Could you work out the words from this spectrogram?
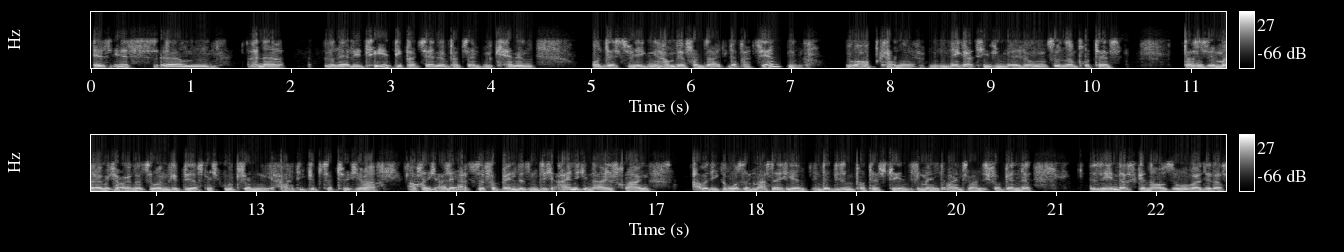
es ist ähm, eine Realität, die Patientinnen und Patienten kennen und deswegen haben wir von Seiten der Patienten überhaupt keine negativen Meldungen zu unserem Protest. Dass es immer irgendwelche Organisationen gibt, die das nicht gut finden, ja, die gibt es natürlich immer. Auch nicht alle Ärzteverbände sind sich einig in allen Fragen, aber die große Masse hier hinter diesem Protest stehen, immerhin 23 Verbände, sehen das genau so, weil sie das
